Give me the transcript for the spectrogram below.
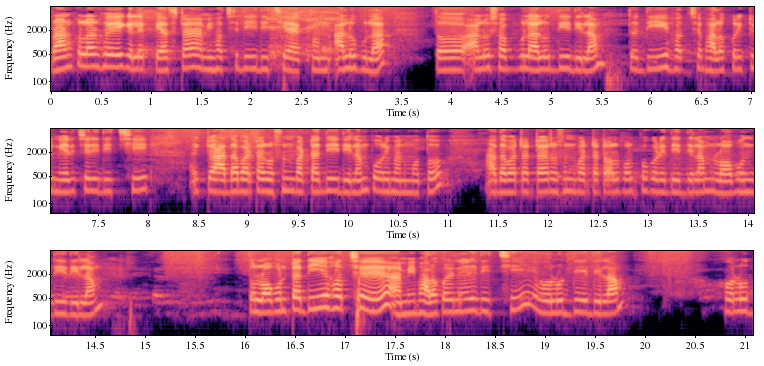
ব্রাউন কালার হয়ে গেলে পেঁয়াজটা আমি হচ্ছে দিয়ে দিচ্ছি এখন আলুগুলা। তো আলু সবগুলো আলু দিয়ে দিলাম। তো দিয়ে হচ্ছে ভালো করে একটু নেড়ে চেড়ে দিচ্ছি। একটু আদা বাটা, রসুন বাটা দিয়ে দিলাম পরিমাণ মতো। আদা বাটাটা, রসুন বাটাটা অল্প অল্প করে দিয়ে দিলাম, লবণ দিয়ে দিলাম। তো লবণটা দিয়ে হচ্ছে আমি ভালো করে নেড়ে দিচ্ছি, হলুদ দিয়ে দিলাম। হলুদ,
